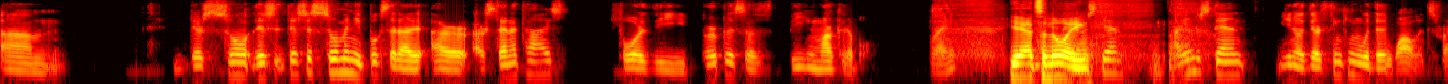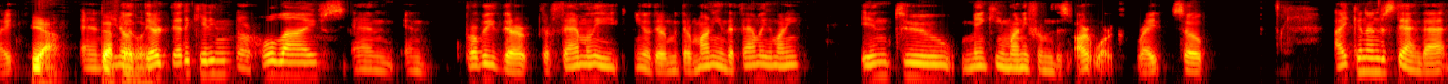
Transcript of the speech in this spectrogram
um there's so there's there's just so many books that are are, are sanitized for the purpose of being marketable right Yeah. It's I annoying. understand i understand you know they're thinking with their wallets right? Yeah. and you know they're dedicating their whole lives and and probably their their family you know their their money and their family money into making money from this artwork right? So i can understand that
